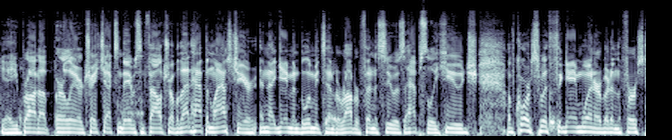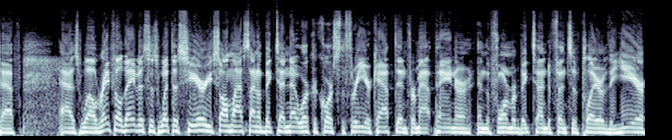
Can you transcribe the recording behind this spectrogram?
Yeah, you brought up earlier Trayce Jackson Davis in foul trouble. That happened last year in that game in Bloomington, but Robert Phinisee was absolutely huge. Of course, with the game winner, but in the first half as well. Rapheal Davis is with us here. You saw him last night on Big Ten Network. Of course, the three-year captain for Matt Painter and the former Big Ten Defensive Player of the Year.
